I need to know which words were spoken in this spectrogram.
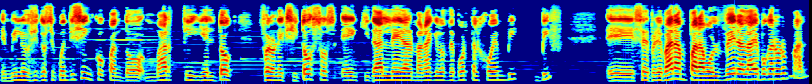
en 1955, cuando Marty y el Doc fueron exitosos en quitarle el almanaque los deportes al joven Biff, eh, se preparan para volver a la época normal,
